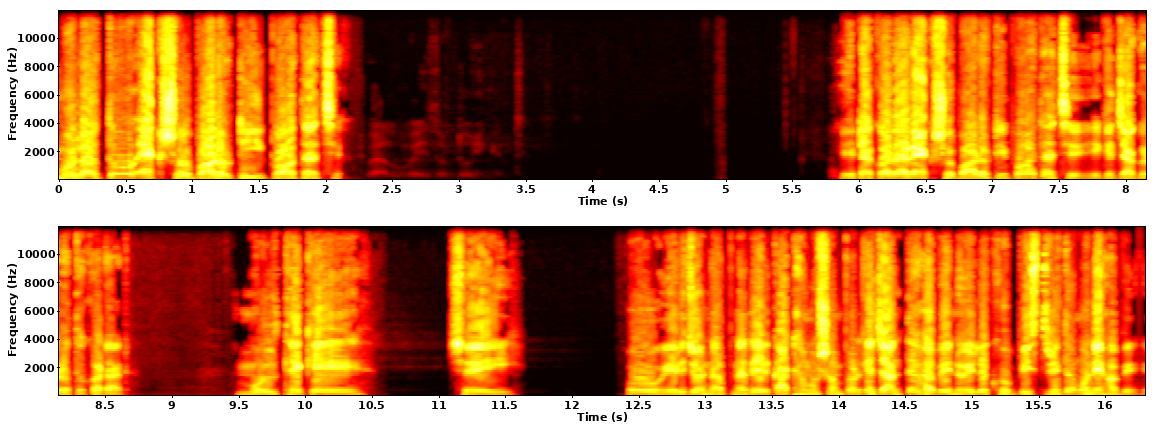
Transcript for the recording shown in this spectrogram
মূলত একশো বারোটি পথ আছে। এটা করার একশো বারোটি পথ আছে, একে জাগ্রত করার। মূল থেকে সেই, ও, এর জন্য আপনাদের কাঠামো সম্পর্কে জানতে হবে, নইলে খুব বিস্তৃত মনে হবে।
